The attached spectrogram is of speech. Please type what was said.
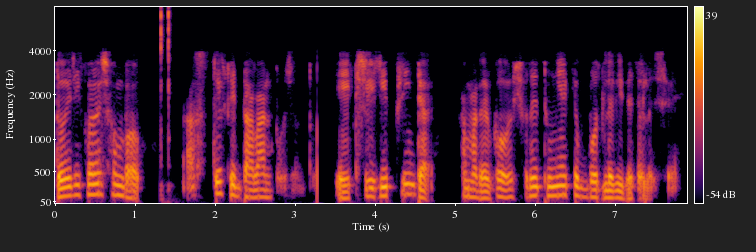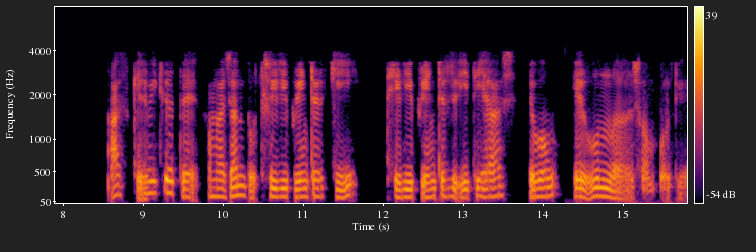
তৈরি করা সম্ভব আস্ত একটি দালান পর্যন্ত। এই থ্রিডি প্রিন্টার আমাদের ভবিষ্যতের দুনিয়াকে বদলে দিতে চলেছে। আজকের ভিডিওতে আমরা জানব থ্রিডি প্রিন্টার কি, থ্রিডি প্রিন্টারের ইতিহাস এবং এর উন্নয়ন সম্পর্কে।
